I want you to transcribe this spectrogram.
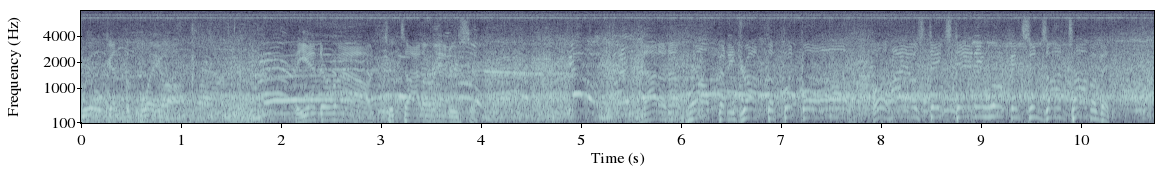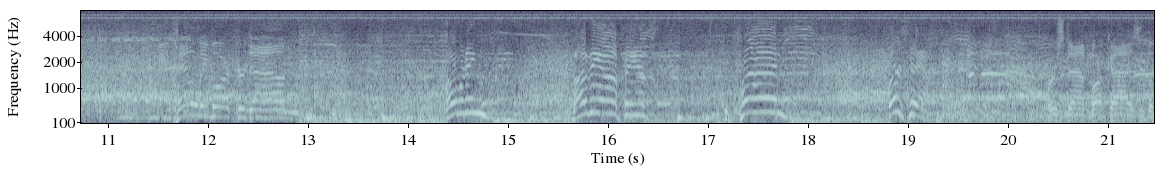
We'll get the play off. The end around to Tyler Anderson. Not enough help, and he dropped the football. Ohio State's Danny Wilkinson's on top of it. Penalty marker down. Down Buckeyes at the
